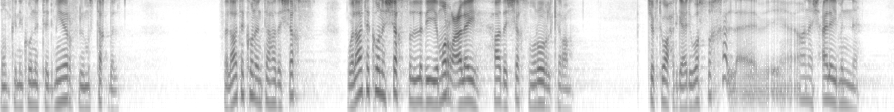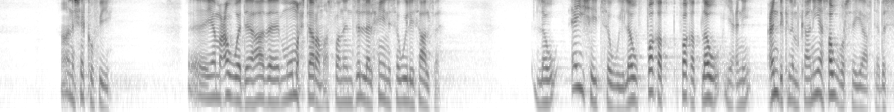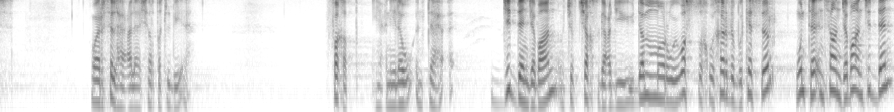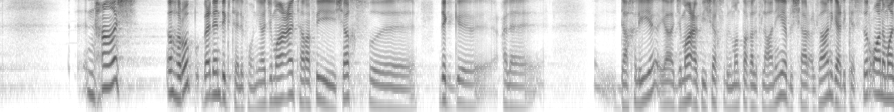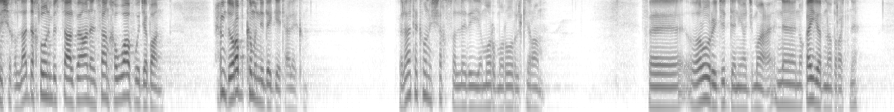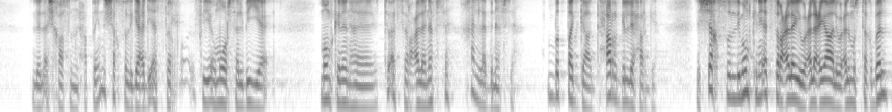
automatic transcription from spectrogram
ممكن يكون التدمير في المستقبل. فلا تكون أنت هذا الشخص ولا تكون الشخص الذي يمر عليه هذا الشخص مرور الكرام. شفت واحد قاعد يوسخ خل أنا إيش علي منه؟ أنا شكو فيه. يا معود هذا مو محترم أصلا انزل له الحين يسوي لي سالفة. لو أي شيء تسوي لو فقط فقط لو يعني عندك الإمكانية صور سيارته بس وارسلها على شرطة البيئة. فقط يعني لو أنت جدا جبان وشفت شخص قاعد يدمر ويوسخ ويخرب ويكسر وانت إنسان جبان جدا انحاش اهرب بعدين دق تليفون. يا جماعة ترى في شخص آه، دق آه، على الداخلية. يا جماعة في شخص بالمنطقة الفلانية بالشارع الفلاني قاعد يكسر وأنا مالي شغل. لا تدخلوني بالسالفة أنا إنسان خواف وجبان. حمدوا ربكم إني دقيت عليكم. فلا تكون الشخص الذي يمر مرور الكرام. فضروري جدا يا جماعة ان نغير نظرتنا للأشخاص المنحطين الشخص اللي قاعد يأثر في أمور سلبية ممكن إنها تؤثر على نفسه خله بنفسه بالطقاق حرق اللي حرقه. الشخص اللي ممكن يأثر علي وعلى عيالي وعلى المستقبل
